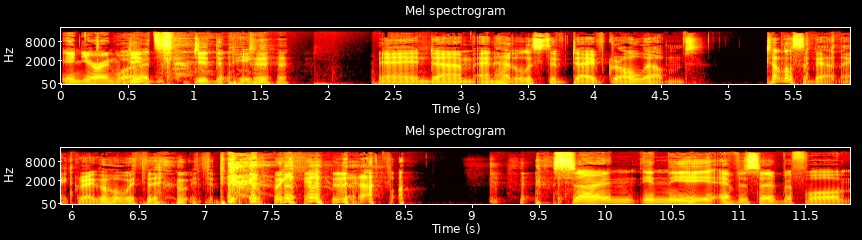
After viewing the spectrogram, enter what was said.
In your own did, words. did the pick and um and had a list of Dave Grohl albums. Tell us about that, Gregor, with the with the pick we ended up on. so in in the episode before,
